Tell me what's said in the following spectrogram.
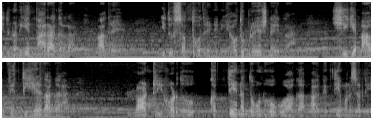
ಇದು ನನಗೇನು ಭಾರ ಆಗಲ್ಲ. ಆದರೆ ಇದು ಸತ್ತೋದ್ರೆ ನಿನಗೆ ಯಾವುದೂ ಪ್ರಯೋಜನ ಇಲ್ಲ. ಹೀಗೆ ಆ ವ್ಯಕ್ತಿ ಹೇಳಿದಾಗ, ಲಾಟ್ರಿ ಹೊಡೆದು ಕತ್ತೆಯನ್ನು ತಗೊಂಡು ಹೋಗುವಾಗ ಆ ವ್ಯಕ್ತಿಯ ಮನಸ್ಸಲ್ಲಿ,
